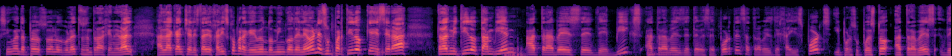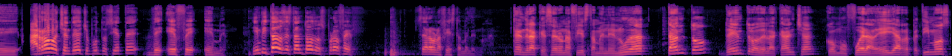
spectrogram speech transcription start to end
50 pesos son los boletos de entrada general a la cancha del Estadio Jalisco para que viva un domingo de Leones. Un partido que será Transmitido también a través de, de, VIX, a través de TVC Deportes, a través de High Sports y por supuesto a través de arroba 88.7 de FM. Invitados están todos, profe. Será una fiesta melenuda. Tendrá que ser una fiesta melenuda, tanto dentro de la cancha como fuera de ella. Repetimos,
